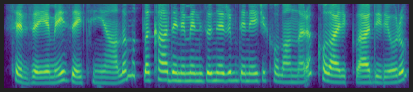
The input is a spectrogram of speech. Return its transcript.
sebze yemeği zeytinyağlı. Mutlaka denemenizi öneririm. Deneyecek olanlara kolaylıklar diliyorum.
